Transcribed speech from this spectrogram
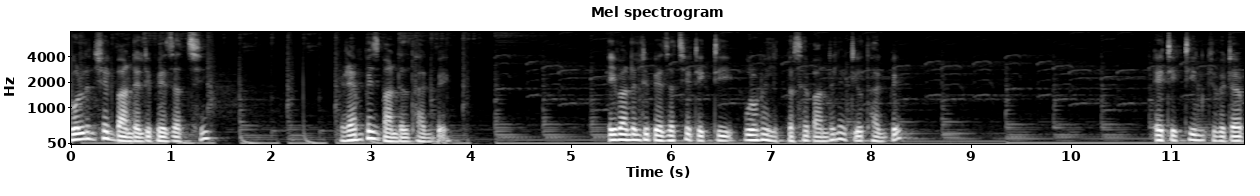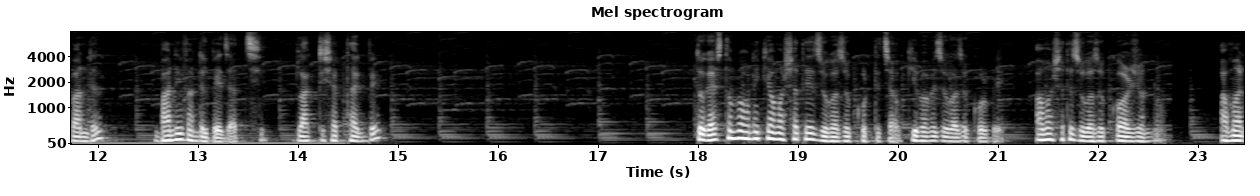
গোল্ডেন শেড বান্ডেলটি পেয়ে যাচ্ছি। র্যাম্পেজ বান্ডেল থাকবে। এই বান্ডেলটি পেয়ে যাচ্ছি, এটি একটি পুরনো লিপকাসের বান্ডেল এটিও থাকবে। এটি একটি ইনকিউবেটার বান্ডেল বানি বান্ডেল পেয়ে যাচ্ছি। ব্ল্যাক টি শার্ট থাকবে। তো গ্যাস তোমরা অনেকে আমার সাথে যোগাযোগ করতে চাও, কীভাবে যোগাযোগ করবে? আমার সাথে যোগাযোগ করার জন্য আমার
